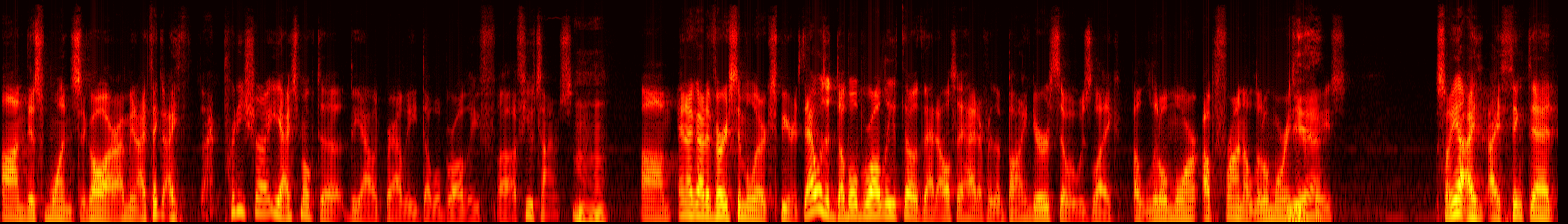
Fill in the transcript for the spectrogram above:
on this one cigar. I mean, I think I, I'm pretty sure, yeah, I smoked a, the Alec Bradley double broadleaf uh, a few times. Um, and I got a very similar experience. That was a double broadleaf, though. That also had it for the binder, so it was like a little more upfront, a little more in your Yeah. face. So yeah, I, I think that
